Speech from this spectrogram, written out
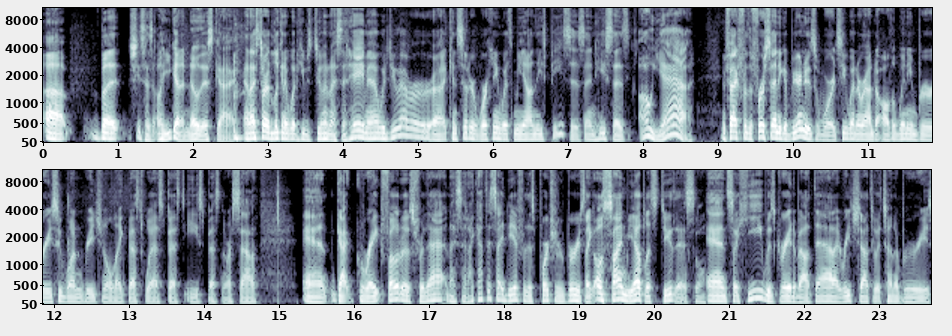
Uh, but she says, "Oh, you got to know this guy." And I started looking at what he was doing. I said, "Hey, man, would you ever uh, consider working with me on these pieces?" And he says, "Oh, yeah." In fact, for the first San Diego Beer News Awards, he went around to all the winning breweries who won regional, like Best West, Best East, Best North, South, and got great photos for that. And I said, I got this idea for this portrait of breweries. Like, oh, sign me up, let's do this. And so he was great about that. I reached out to a ton of breweries,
